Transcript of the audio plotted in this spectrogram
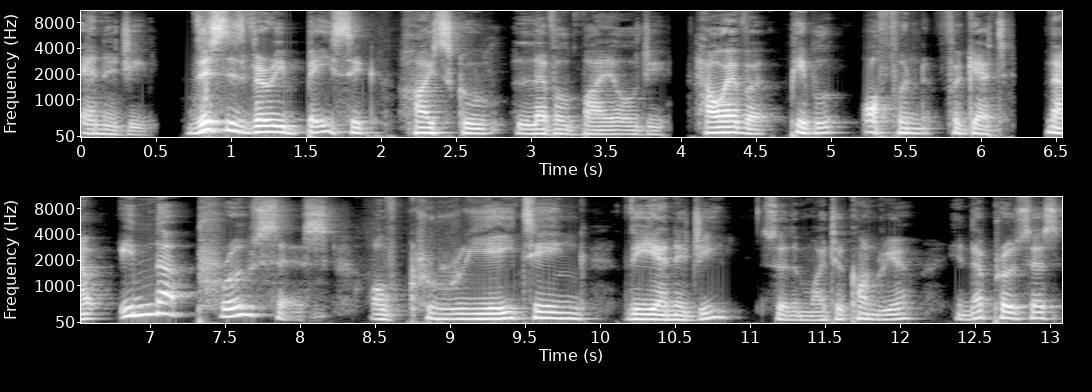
energy. This is very basic high school level biology. However, people often forget now, in that process of creating the energy, so the mitochondria, in that process,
